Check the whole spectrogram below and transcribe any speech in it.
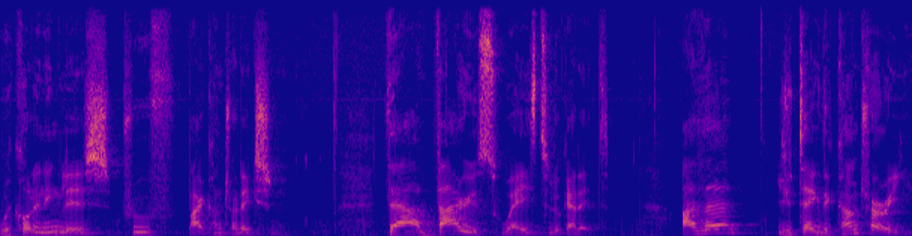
we call in English proof by contradiction. There are various ways to look at it. Either you take the contrary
